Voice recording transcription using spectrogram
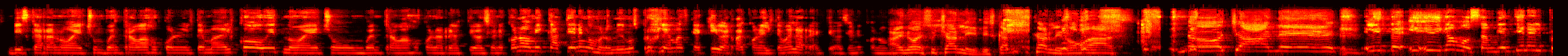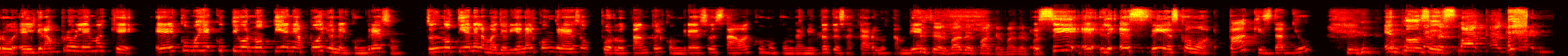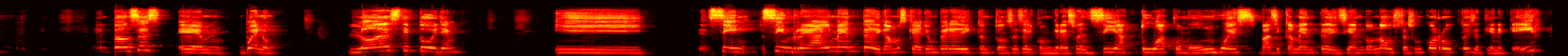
Vizcarra no ha hecho un buen trabajo con el tema del COVID, no ha hecho un buen trabajo con la reactivación económica, tienen como los mismos problemas que aquí, ¿verdad? Con el tema de la reactivación económica. Ay, no, es su Charlie, Vizcarra es su Charlie, no jodas. ¡No, Charlie! Y, y, digamos, también tiene el, el gran problema que él como ejecutivo no tiene apoyo en el Congreso. Entonces no tiene la mayoría en el Congreso, por lo tanto el Congreso estaba como con ganitas de sacarlo también. Sí, el más del PAC, el más del PAC. Sí, eh, es, sí, es como, PAC, ¿is that you? Entonces, entonces em, bueno, lo destituyen y sin, sin realmente, digamos, que haya un veredicto, entonces el Congreso en sí actúa como un juez, básicamente diciendo, no, usted es un corrupto y se tiene que ir.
